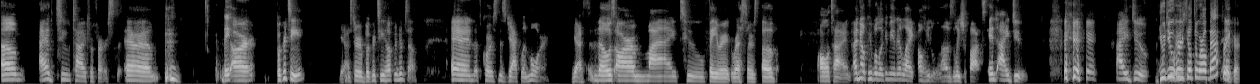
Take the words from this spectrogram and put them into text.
Um, I have two tied for first. Um, they are Booker T, Yeah. Mr. Booker T. Huffman himself, and of course Miss Jacqueline Moore. Yes. Those are my two favorite wrestlers of all time. I know people look at me and they're like, "Oh, he loves Alicia Fox," and I do. I do. You do her tilt a whirl backbreaker.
